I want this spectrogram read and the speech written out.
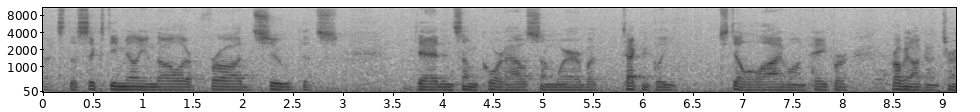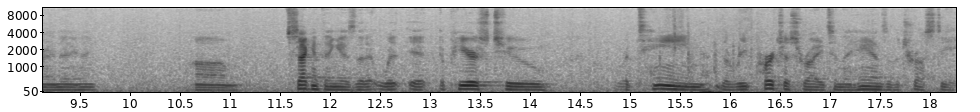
That's the $60 million fraud suit that's dead in some courthouse somewhere, but technically still alive on paper. Probably not going to turn into anything. Um, Second thing is that it it appears to retain the repurchase rights in the hands of the trustee.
